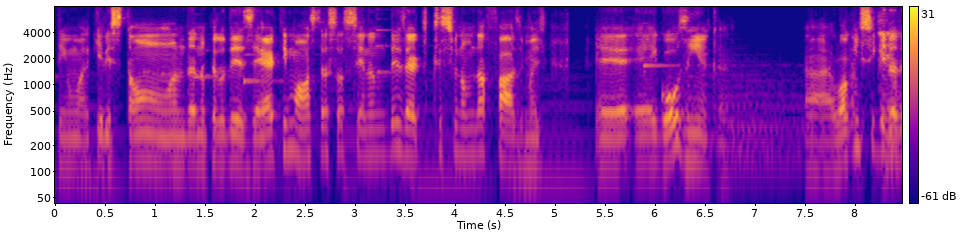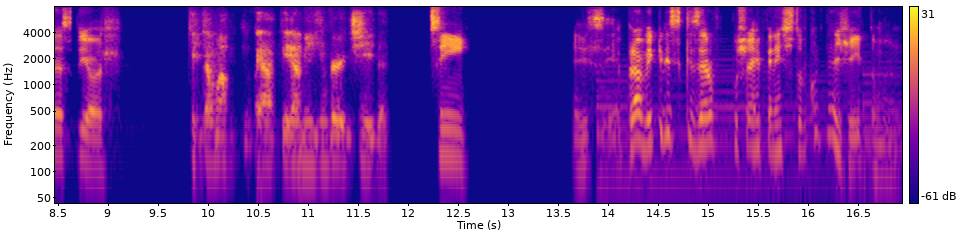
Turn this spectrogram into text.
Tem uma que eles estão andando pelo deserto e mostra essa cena no deserto. Esqueci o nome da fase, mas é, é igualzinha, cara. Ah, logo em seguida tem, dessa de Yoshi. Que tem uma é a pirâmide invertida. Sim, eles, é pra ver que eles quiseram puxar referência de tudo quanto é jeito, mano.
